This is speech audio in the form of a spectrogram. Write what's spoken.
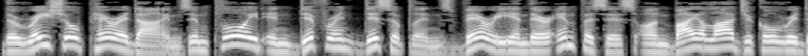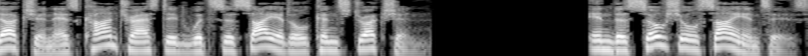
the racial paradigms employed in different disciplines vary in their emphasis on biological reduction as contrasted with societal construction. In the social sciences,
